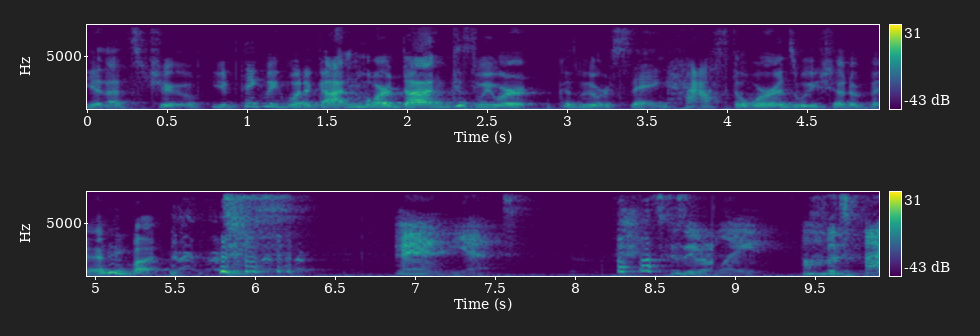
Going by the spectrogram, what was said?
Yeah, that's true. You'd think we would have gotten more done because we were because we were saying half the words we should have been, but And yet, it's because we were late all the time.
